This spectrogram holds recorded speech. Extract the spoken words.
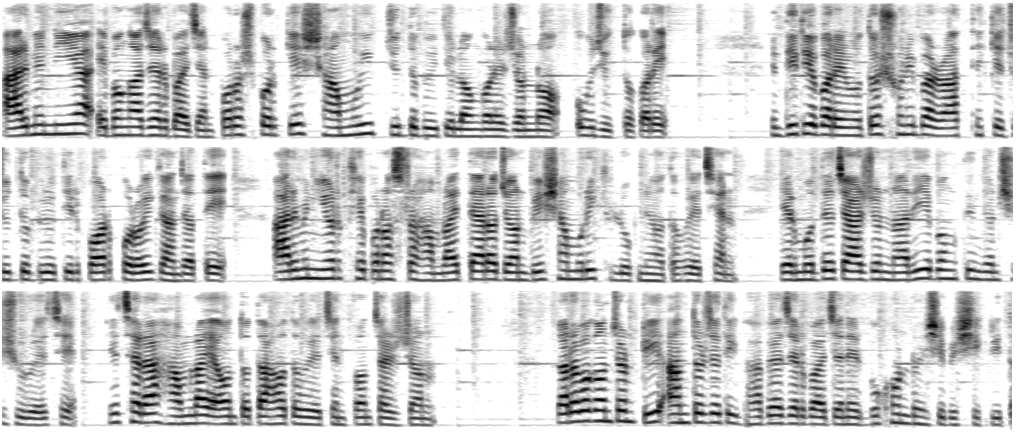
আর্মেনিয়া এবং আজারবাইজান পরস্পরকে সাময়িক যুদ্ধবিরতি লঙ্ঘনের জন্য অভিযুক্ত করে। দ্বিতীয়বারের মতো শনিবার রাত থেকে যুদ্ধবিরতির পরপরই গাঞ্জাতে আর্মেনিয়র ক্ষেপণাস্ত্র হামলায় তেরো জন বেসামরিক লোক নিহত হয়েছেন। এর মধ্যে চারজন নারী এবং তিনজন শিশু রয়েছে। এছাড়া হামলায় অন্তত আহত হয়েছেন পঞ্চাশ জন। কারাবাক অঞ্চলটি আন্তর্জাতিকভাবে আজারবাইজানের ভূখণ্ড হিসেবে স্বীকৃত।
